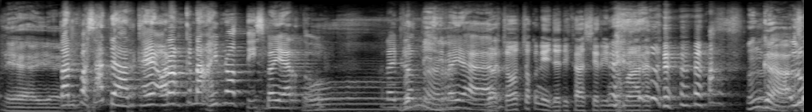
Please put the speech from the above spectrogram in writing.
Iya, iya. Tanpa sadar kayak orang kena hipnotis bayar tuh. kena hipnotis bener. dibayar. Gak cocok nih jadi kasir Indomaret. Enggak. Lu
